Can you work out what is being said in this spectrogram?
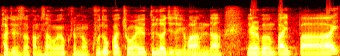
봐주셔서 감사하고요. 그러면 구독과 좋아요 눌러주시기 바랍니다. 여러분 빠이빠이.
